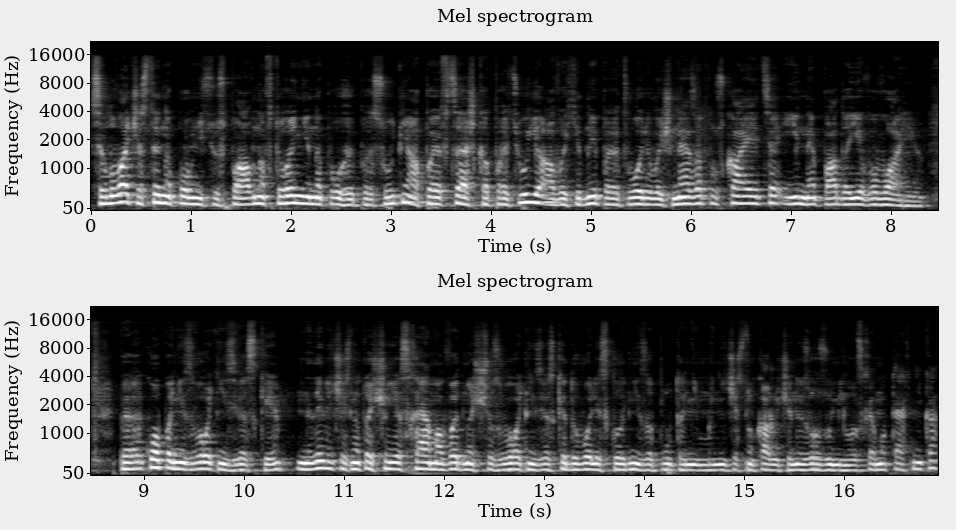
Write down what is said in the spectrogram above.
Силова частина повністю справна, вторинні напруги присутні, а ПФЦшка працює, а вихідний перетворювач не запускається і не падає в аварію. Перекопані зворотні зв'язки. Не дивлячись на те, що є схема, видно, що зворотні зв'язки доволі складні, заплутані, мені, чесно кажучи, не зрозуміла схемотехніка.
